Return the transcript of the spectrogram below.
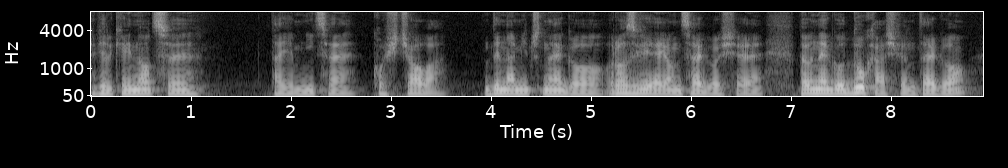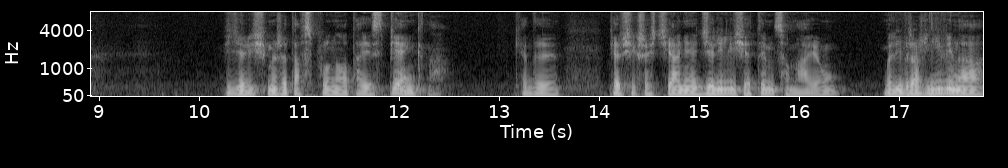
Wielkiej Nocy tajemnicę Kościoła dynamicznego, rozwijającego się, pełnego Ducha Świętego. Widzieliśmy, że ta wspólnota jest piękna. Kiedy pierwsi chrześcijanie dzielili się tym, co mają, byli wrażliwi na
